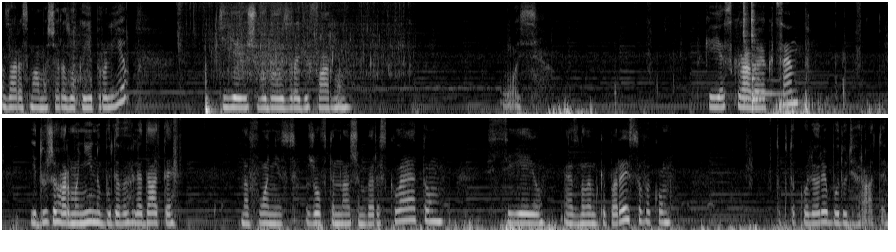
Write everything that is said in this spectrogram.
Зараз мама ще разок її прольє тією ж водою з радіфармом. Ось. Такий яскравий акцент. І дуже гармонійно буде виглядати на фоні з жовтим нашим бересклетом, з цією з новим кипарисовиком. Тобто кольори будуть грати.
